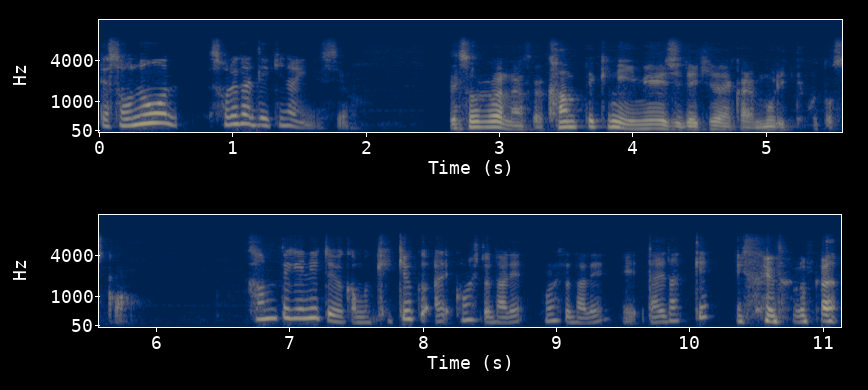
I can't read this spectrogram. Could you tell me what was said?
で、その、それができないんですよ。で、それは何ですか完璧にイメージできないから無理ってことですか？完璧にというか、もう結局、あれこの人誰？この人誰？え、誰だっけ？みたいなのが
